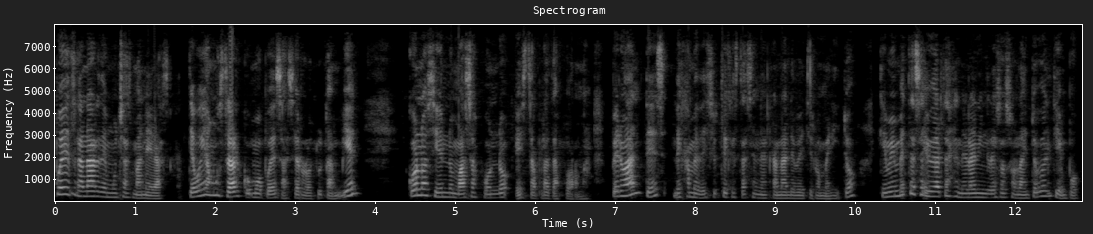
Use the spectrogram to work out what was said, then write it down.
Puedes ganar de muchas maneras. Te voy a mostrar cómo puedes hacerlo tú también conociendo más a fondo esta plataforma. Pero antes, déjame decirte que estás en el canal de Betty Romerito, que mi meta es ayudarte a generar ingresos online todo el tiempo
